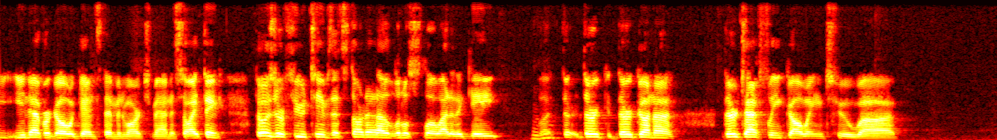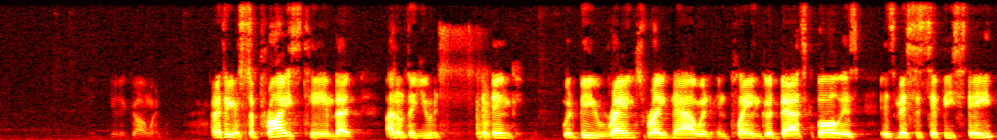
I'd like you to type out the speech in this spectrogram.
you, you never go against them in March Madness. So I think those are a few teams that started out a little slow out of the gate, mm-hmm. but they're, they're they're gonna they're definitely going to uh, get it going. And I think a surprise team that I don't think you would think would be ranked right now and, and playing good basketball is is Mississippi State.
